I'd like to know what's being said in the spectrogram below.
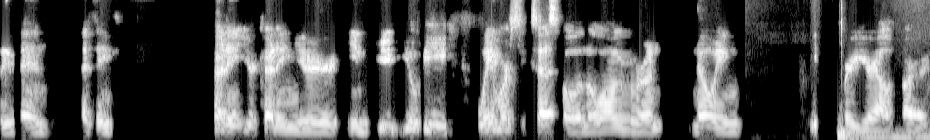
live in. I think cutting you're cutting your you, you'll be way more successful in the long run knowing where your elk are.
